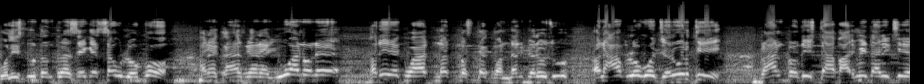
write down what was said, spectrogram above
પોલીસનું તંત્ર છે કે સૌ લોકો અને ખાસ કરીને યુવાનોને ફરી એક વાર નતમસ્તક વંદન કરું છું. અને આપ લોકો જરૂરથી પ્રાણ પ્રતિષ્ઠા બારમી તારીખ છે.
